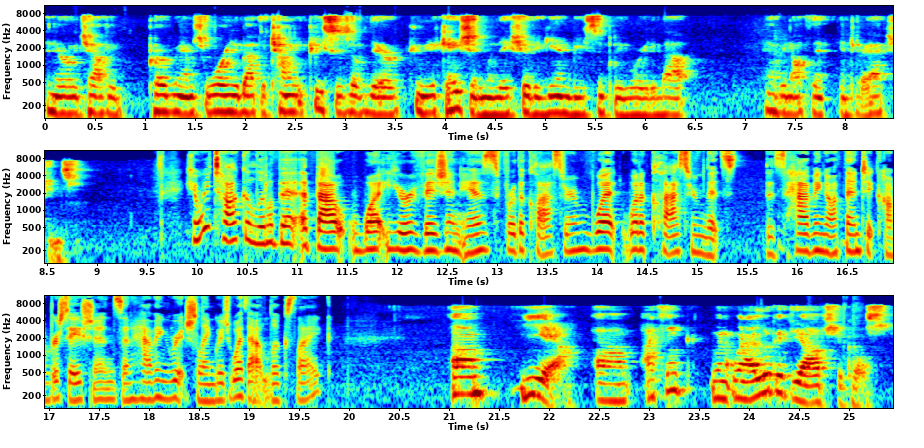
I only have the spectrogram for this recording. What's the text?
in early childhood programs worrying about the tiny pieces of their communication when they should again be simply worried about having authentic interactions. Can we talk a little bit about what your vision is for the classroom? What what a classroom that's that's having authentic conversations and having rich language, what that looks like? Um, yeah. Um, I think when, when I look at the obstacles,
